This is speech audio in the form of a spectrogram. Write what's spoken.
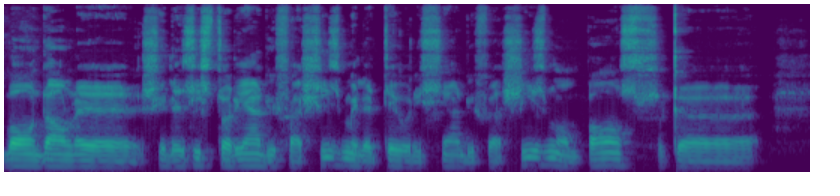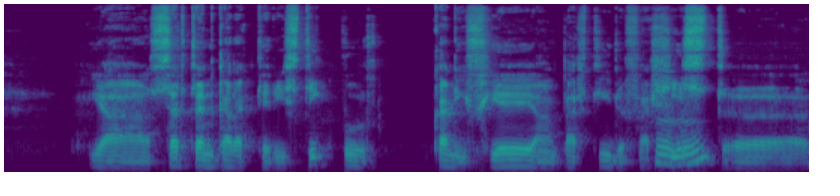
bon, dans les, chez les historiens du fascisme et les théoriciens du fascisme, on pense que il y a certaines caractéristiques pour qualifier un parti de fasciste, mhm. euh,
